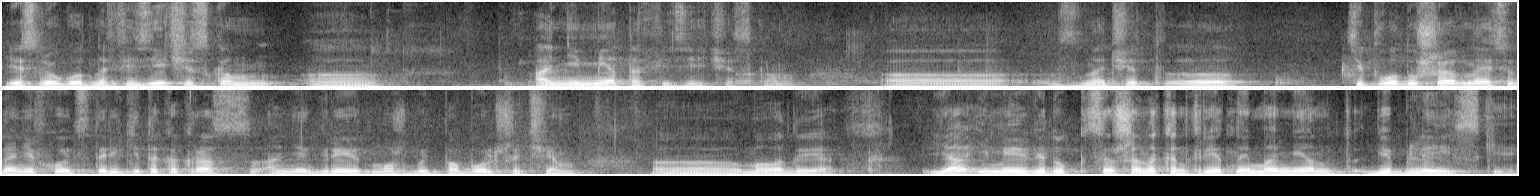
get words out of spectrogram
если угодно, физическом, э, а не метафизическом. Э, значит, э, тепло душевное сюда не входит. Старики-то как раз они греют, может быть, побольше, чем молодые. Я имею в виду совершенно конкретный момент библейский.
